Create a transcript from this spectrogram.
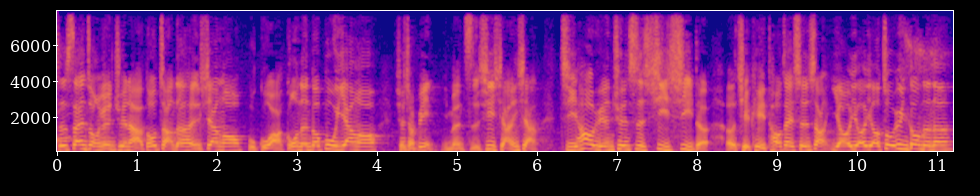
这三种圆圈啊，都长得很像哦，不过啊，功能都不一样哦。小小病，你们仔细想一想，几号圆圈是细细的，而且可以套在身上摇摇摇做运动的呢？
